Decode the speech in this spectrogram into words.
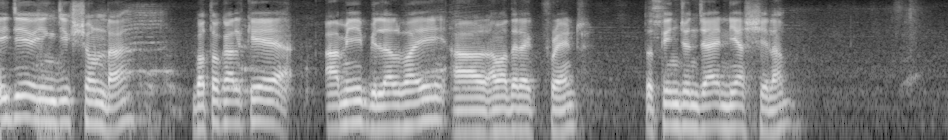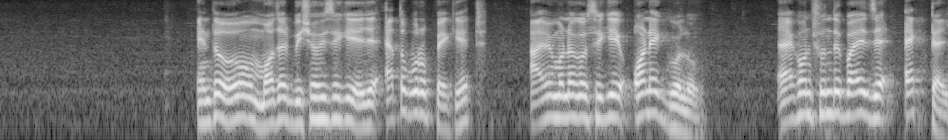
এই যে ইঞ্জেকশনটা গতকালকে আমি, বিলাল ভাই আর আমাদের এক ফ্রেন্ড তো তিনজন যায় নিয়ে আসছিলাম। কিন্তু মজার বিষয় হয়েছে কি যে এত বড় প্যাকেট আমি মনে করছি কি অনেকগুলো। এখন শুনতে পাই যে একটাই।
